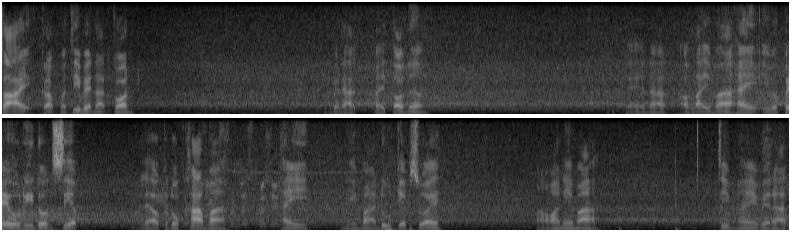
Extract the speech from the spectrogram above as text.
ซ้ายกลับมาที่เบนัดก่อนเบนัดไปต่อเนื่องเบนัดเอาไหลมาให้เอ็มบัปเป้ตรงนี้โดนเสียบ แล้วกระโดดข้ามมาให้เนย์มาดูเก็บสวยเอามาเนมาจิ้มให้เบนัด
